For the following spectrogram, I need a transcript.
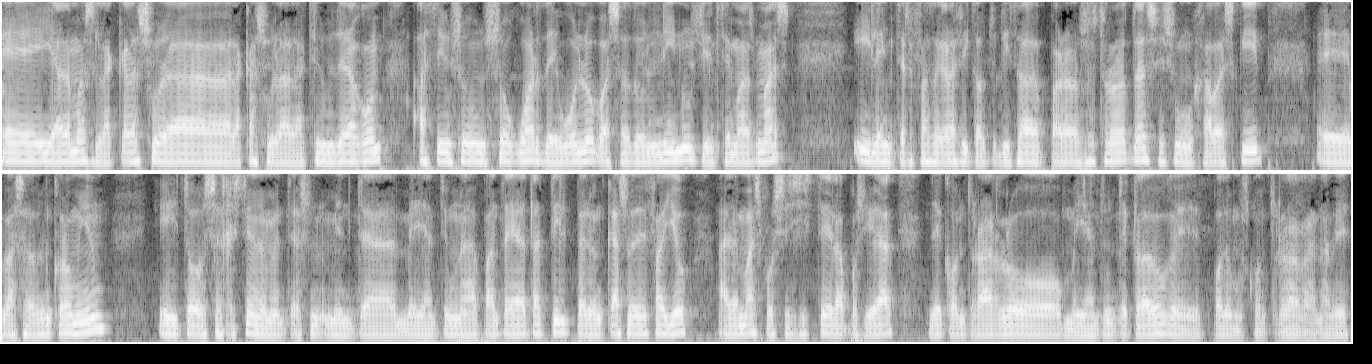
Eh, y además la cápsula, la cápsula, la Crew Dragon, hace uso de un software de vuelo basado en Linux y en C++, y la interfaz gráfica utilizada para los astronautas es un JavaScript eh, basado en Chromium y todo se gestiona mediante, una pantalla táctil, pero en caso de fallo, además, pues existe la posibilidad de controlarlo mediante un teclado que podemos controlar la nave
